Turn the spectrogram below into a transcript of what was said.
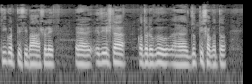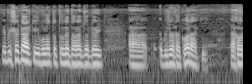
কি করতেছি বা আসলে এই জিনিসটা কতটুকু যুক্তিসঙ্গত। এই বিষয়টা আর কি মূলত তুলে ধরার জন্যই ভিডিওটা করা আর কি। এখন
